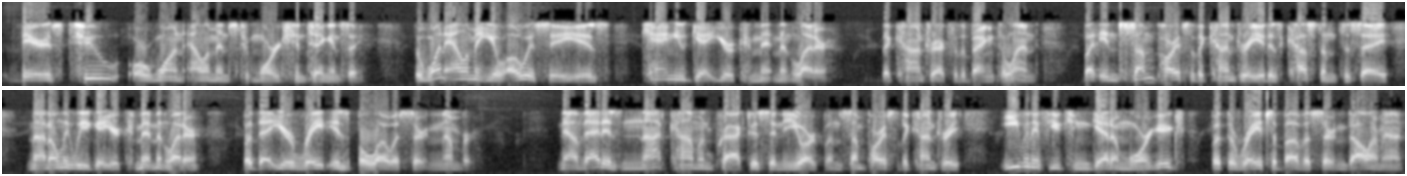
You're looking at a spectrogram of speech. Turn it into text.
there's two or one elements to mortgage contingency. The one element you'll always see is can you get your commitment letter, the contract for the bank to lend. But in some parts of the country, it is custom to say not only will you get your commitment letter, but that your rate is below a certain number. Now, that is not common practice in New York, but in some parts of the country, even if you can get a mortgage, but the rate's above a certain dollar amount,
